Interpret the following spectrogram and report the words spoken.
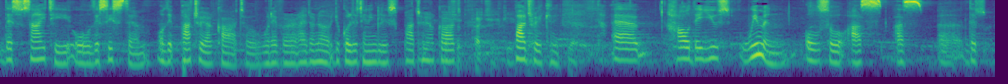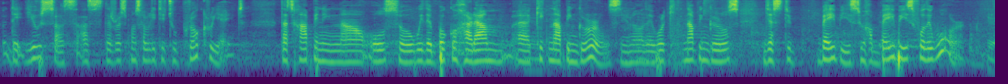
the society or the system or the patriarchate or whatever I don't know you call it in English patriarchate? Yeah, patriarchy, patriarchy. Yeah. uh, how they use women also as as uh, the, they use us as the responsibility to procreate. That's happening now also with the Boko Haram uh, kidnapping girls you know they were kidnapping girls just to babies to have babies for the war. Yeah.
